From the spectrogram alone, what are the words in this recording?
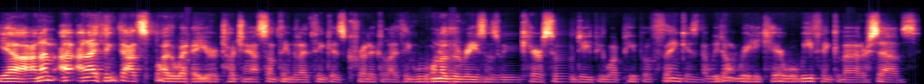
Yeah, and I'm and I think that's by the way you're touching on something that I think is critical. I think one of the reasons we care so deeply what people think is that we don't really care what we think about ourselves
